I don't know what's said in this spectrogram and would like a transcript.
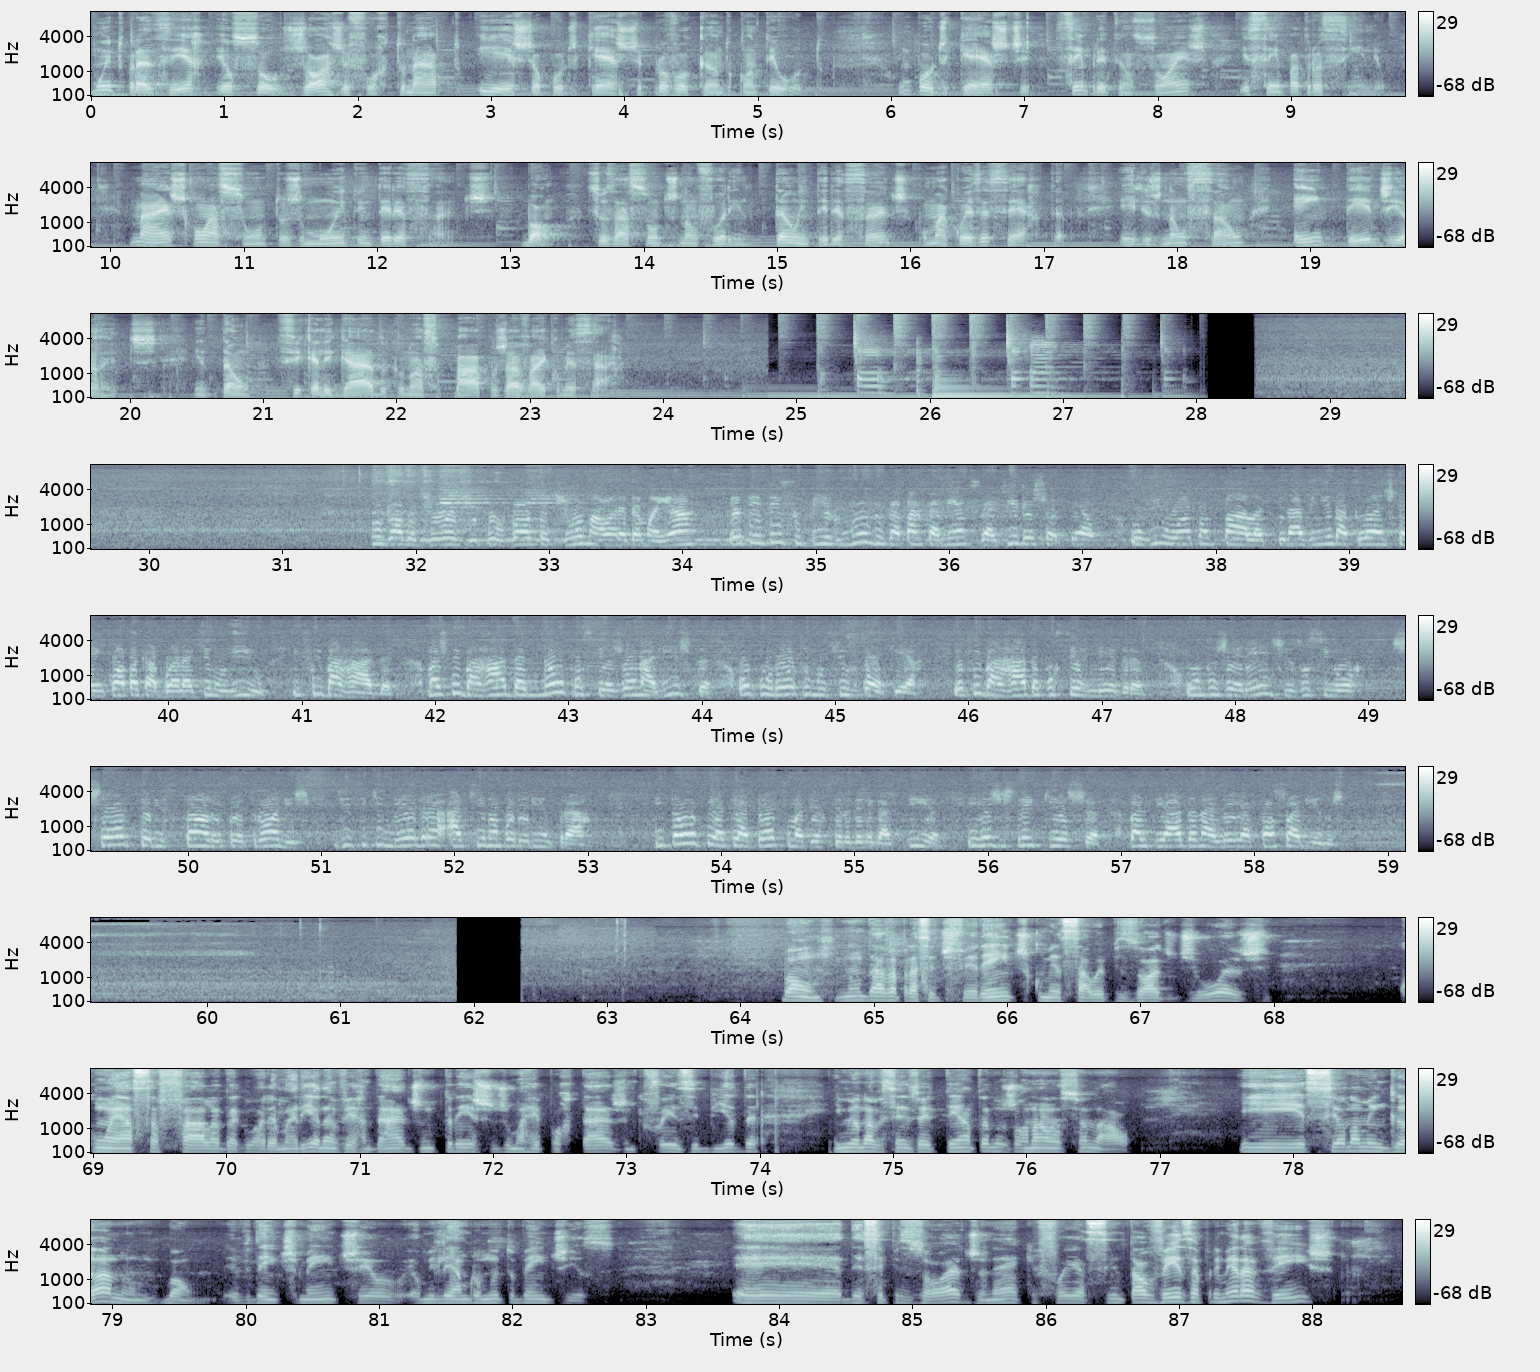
Muito prazer, eu sou Jorge Fortunato e este é o podcast Provocando Conteúdo. Um podcast sem pretensões e sem patrocínio, mas com assuntos muito interessantes. Bom, se os assuntos não forem tão interessantes, uma coisa é certa: eles não são entediantes. Então, fica ligado que o nosso papo já vai começar. Hoje, por volta de uma hora da manhã, eu tentei subir num dos apartamentos aqui deste hotel, o Rio Otton Palace, na Avenida Atlântica, em Copacabana, aqui no Rio, e fui barrada. Mas fui barrada não por ser jornalista ou por outro motivo qualquer. Eu fui barrada por ser negra. Um dos gerentes, o senhor Chester Stanley Petrones, disse que negra aqui não poderia entrar. Então eu fui até a 13ª Delegacia e registrei queixa, baseada na Lei Afonso Arinos. Bom, não dava para ser diferente começar o episódio de hoje com essa fala da Glória Maria, na verdade, um trecho de uma reportagem que foi exibida em 1980 no Jornal Nacional. E, se eu não me engano, bom, evidentemente eu, eu me lembro muito bem disso, é, desse episódio, né, que foi assim, talvez a primeira vez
